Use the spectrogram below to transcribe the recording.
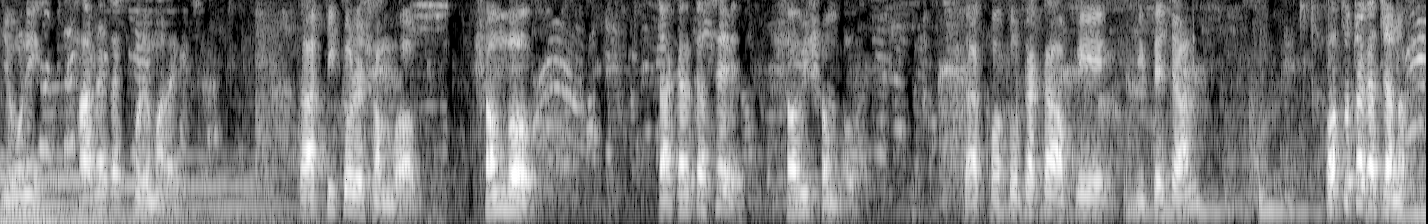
যে উনি হার্ট অ্যাটাক করে মারা গেছে। তা কি করে সম্ভব? সম্ভব। টাকার কাছে সবই সম্ভব। তা কত টাকা আপনি দিতে চান? কত টাকা চান আপনি?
